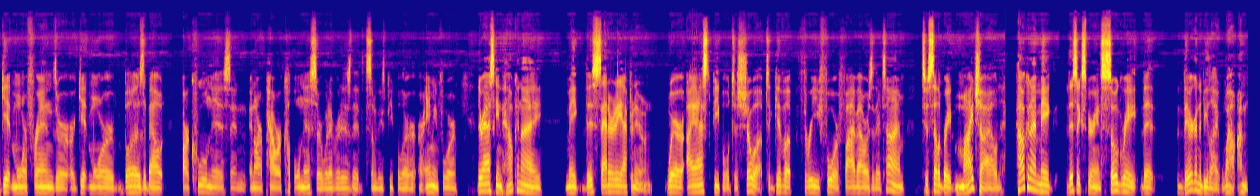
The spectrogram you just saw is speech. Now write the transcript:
get more friends or, or get more buzz about our coolness and, and our power coupleness or whatever it is that some of these people are, are aiming for. They're asking, how can I make this Saturday afternoon where I asked people to show up, to give up three, four, five hours of their time to celebrate my child. How can I make this experience so great that they're going to be like, wow, I'm,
